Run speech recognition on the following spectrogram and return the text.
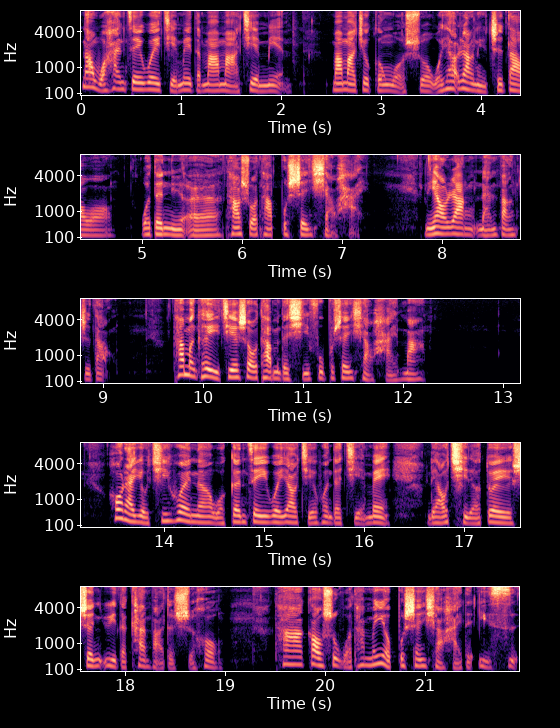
那我和这位姐妹的妈妈见面，妈妈就跟我说：“我要让你知道哦，我的女儿，她说她不生小孩，你要让男方知道，他们可以接受他们的媳妇不生小孩吗？”后来有机会呢，我跟这一位要结婚的姐妹聊起了对生育的看法的时候，她告诉我，她没有不生小孩的意思。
